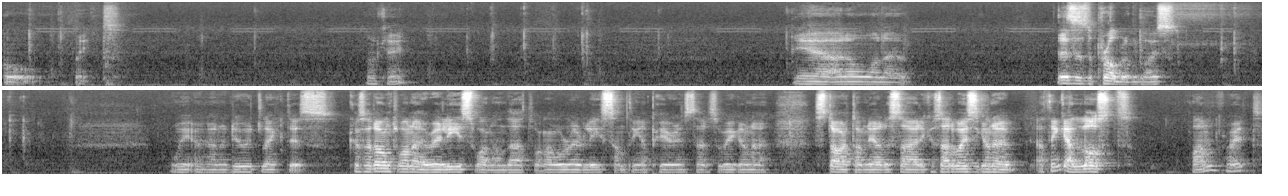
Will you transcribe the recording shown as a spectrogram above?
Oh, wait. Okay. Yeah, I don't wanna... This is the problem, guys. We are gonna do it like this. Because I don't wanna release one on that one. I wanna release something up here instead. So we're gonna start on the other side. Because otherwise it's gonna... I think I lost one, right?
